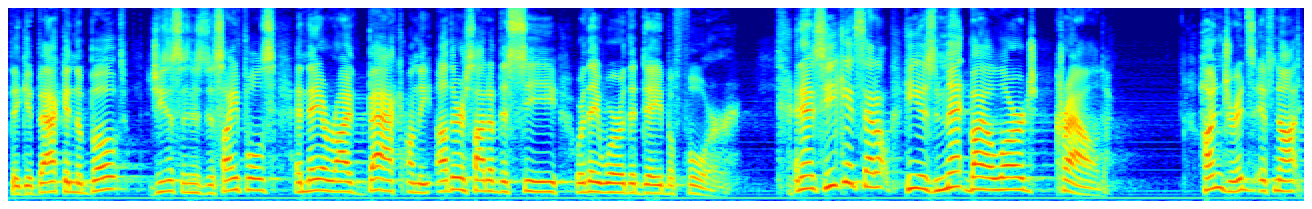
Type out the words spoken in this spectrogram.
They get back in the boat, Jesus and his disciples, and they arrive back on the other side of the sea where they were the day before. And as he gets out, he is met by a large crowd. Hundreds, if not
